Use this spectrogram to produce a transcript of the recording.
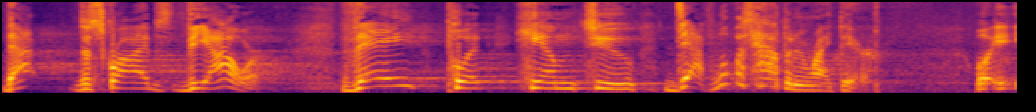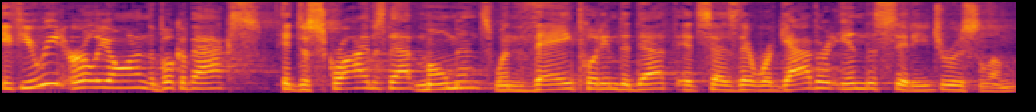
That describes the hour. They put him to death. What was happening right there? Well, if you read early on in the book of Acts, it describes that moment when they put him to death. It says there were gathered in the city, Jerusalem,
